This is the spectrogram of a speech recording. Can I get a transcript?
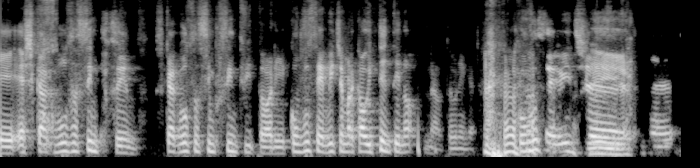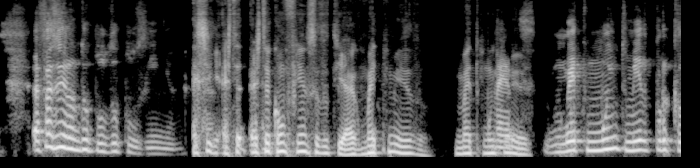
é, é Chicago Bulls a 100%. Chicago Bulls a 100% de vitória. Com Vucevic a marcar 89. Não, estou a brincar. Com Vucevic a, a, a fazer um duplo-duplozinho. Assim, esta, esta confiança do Tiago mete medo. Mete muito mete, medo. Mete muito medo porque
